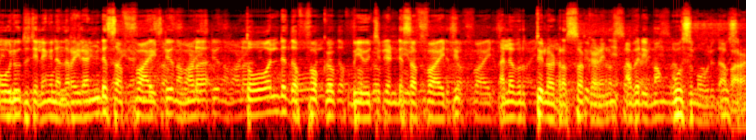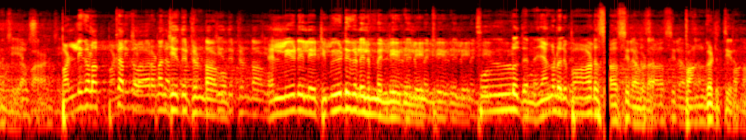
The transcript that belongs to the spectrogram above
മൗലൂദ് ചെല്ലെങ്കിൽ എന്താ പറയുക? രണ്ട് സഫായിട്ട് നമ്മൾ തോലിന്റെ ദഫൊക്കെ ഉപയോഗിച്ച് രണ്ട് സഫായിട്ട് നല്ല വൃത്തിയുള്ള ഡ്രസ്സൊക്കെ കഴിഞ്ഞ് അവർ മങ്കൂസ് മൗലൂദ പാരായണം ചെയ്യാൻ പള്ളികളൊക്കെ തോരണം ചെയ്തിട്ടുണ്ടാകും. എൽ ഇ ഡി ലൈറ്റ് വീടുകളിലും L E D light. Full തന്നെ. ഞങ്ങൾ ഒരുപാട് സദസ്സിൽ അവിടെ പങ്കെടുത്തിരുന്നു.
